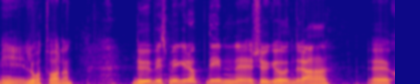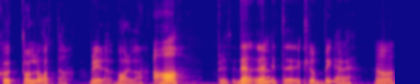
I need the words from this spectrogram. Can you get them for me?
i låtvalen. Du, vi smyger upp din 2017-låt då? Blir det, var det va? Ja, den, den är lite klubbigare. Ja.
